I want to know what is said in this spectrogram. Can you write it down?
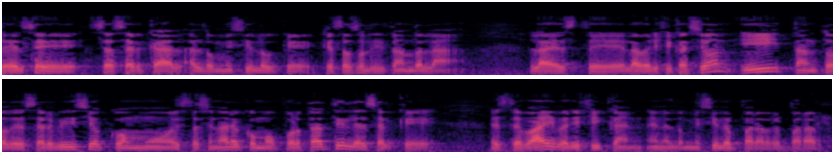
él se, se acerca al, domicilio que, está solicitando la, la, este, la verificación y tanto de servicio como estacionario como portátil es el que este, va y verifica en el domicilio para repararlo.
